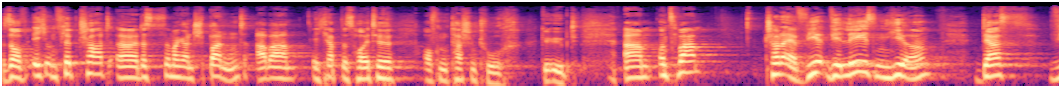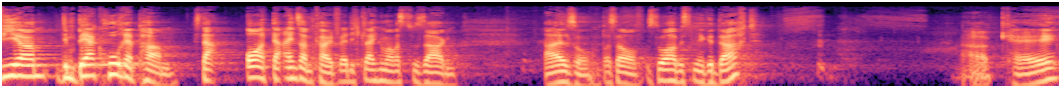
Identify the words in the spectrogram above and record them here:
pass auf, ich und Flipchart, äh, das ist immer ganz spannend, aber ich habe das heute auf dem Taschentuch geübt. Ähm, und zwar, schaut her, wir, wir lesen hier, dass wir den Berg Horeb haben. Das ist der Ort der Einsamkeit, werde ich gleich nochmal was zu sagen. Also, pass auf, so habe ich es mir gedacht. Okay.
